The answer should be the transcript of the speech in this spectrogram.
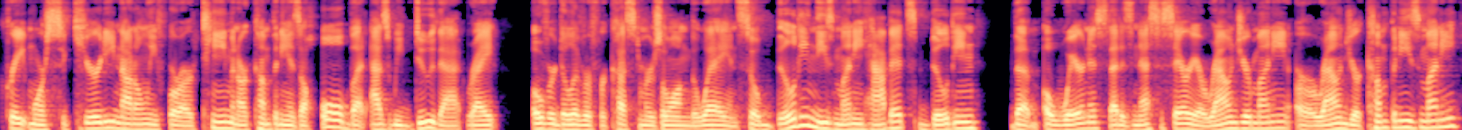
create more security, not only for our team and our company as a whole, but as we do that, right, over deliver for customers along the way. And so, building these money habits, building the awareness that is necessary around your money or around your company's money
